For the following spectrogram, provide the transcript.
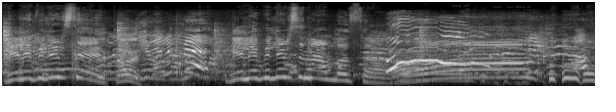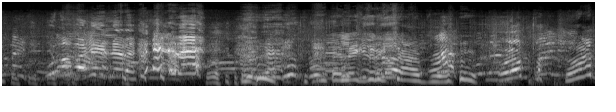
Gelebilirsin. Kaç. Gelebilirsin ablası. Elektrik çarpıyor. Hop. Hop.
